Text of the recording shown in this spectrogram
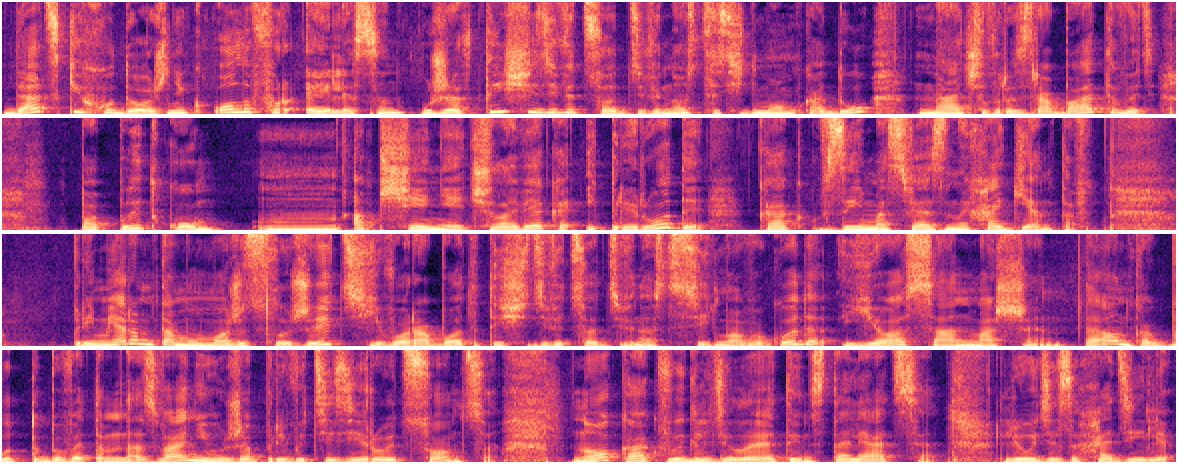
Датский художник Олафур Эллисон уже в 1997 году начал разрабатывать попытку общения человека и природы как взаимосвязанных агентов. Примером тому может служить его работа 1997 года «Yo Sun Machine». Да, он как будто бы в этом названии уже приватизирует Солнце. Но как выглядела эта инсталляция? Люди заходили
